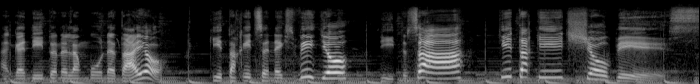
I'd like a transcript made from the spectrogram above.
Hanggang dito na lang muna tayo. Kita-kits sa next video dito sa Kita Kits Showbiz.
